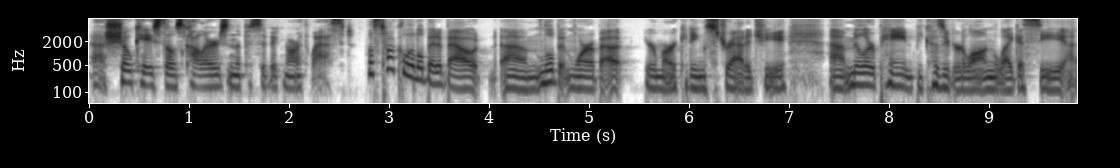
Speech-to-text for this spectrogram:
uh, showcase those colors in the Pacific Northwest. Let's talk a little bit about um, a little bit more about your marketing strategy. Uh, Miller Paint, because of your long legacy, uh,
